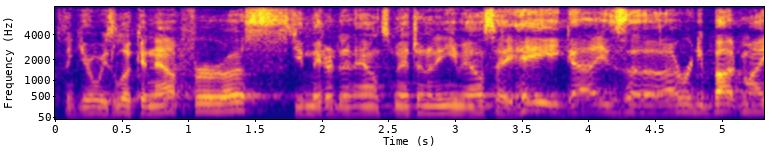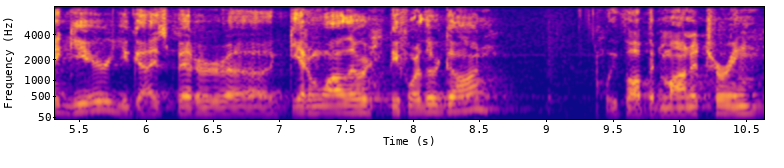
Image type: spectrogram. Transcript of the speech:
I think you're always looking out for us. You made an announcement in an email say, hey guys, uh, I already bought my gear. You guys better uh, get them while they're, before they're gone. We've all been monitoring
